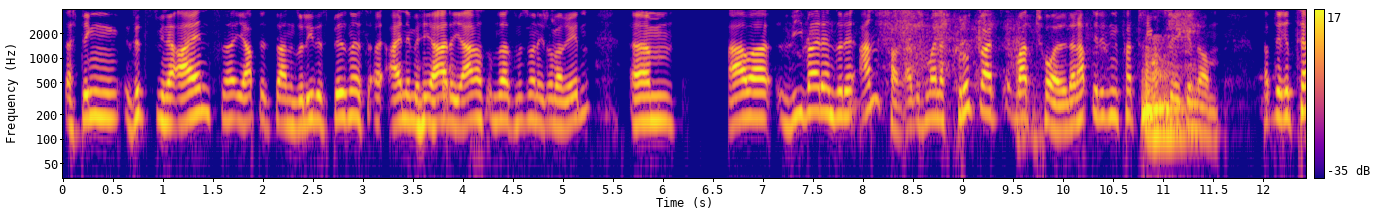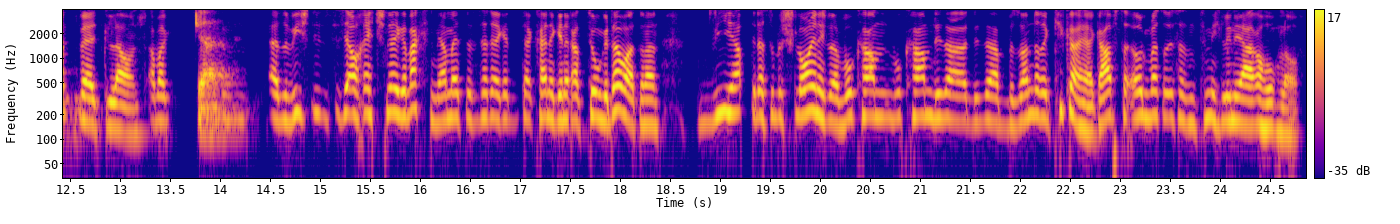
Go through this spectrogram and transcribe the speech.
das Ding sitzt wie eine Eins, ne? ihr habt jetzt da ein solides Business, eine Milliarde Jahresumsatz, müssen wir nicht drüber reden. Ähm, aber wie war denn so der Anfang? Also ich meine, das Produkt war, war toll, dann habt ihr diesen Vertriebsweg genommen, habt ihr Rezeptwelt gelauncht, aber ja. also wie, es ist ja auch recht schnell gewachsen. Wir haben jetzt, das hat ja jetzt ja keine Generation gedauert, sondern wie habt ihr das so beschleunigt oder wo kam, wo kam dieser, dieser besondere Kicker her? Gab es da irgendwas oder ist das ein ziemlich linearer Hochlauf?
